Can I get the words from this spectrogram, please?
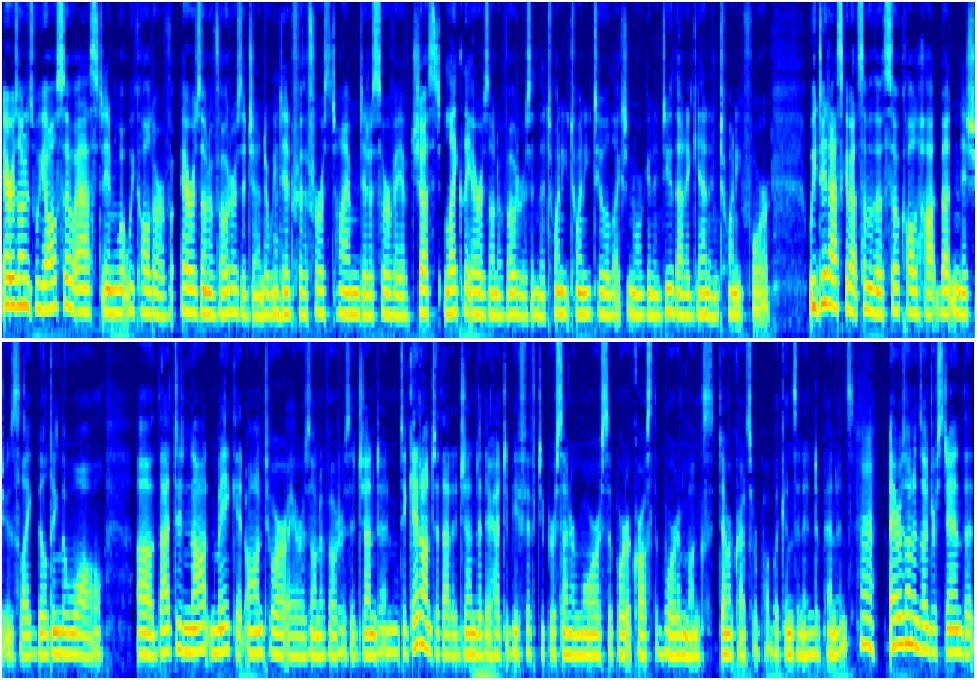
Arizona's, we also asked in what we called our Arizona voters agenda. We mm-hmm. did for the first time did a survey of just likely Arizona voters in the 2022 election. We're going to do that again in 24. We did ask about some of the so-called hot button issues like building the wall, uh, that did not make it onto our Arizona voters' agenda. And to get onto that agenda, there had to be 50% or more support across the board amongst Democrats, Republicans, and independents. Hmm. Arizonans understand that,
